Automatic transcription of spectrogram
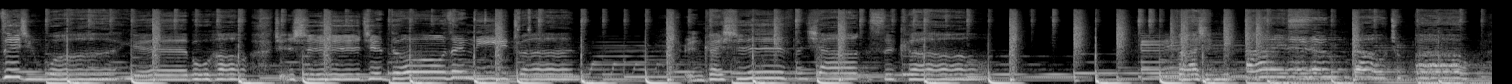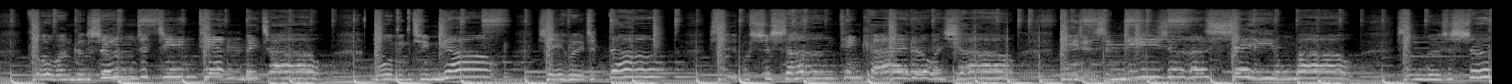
最近我也不好，全世界都在逆转，人开始反向思考，发现你爱的人到处跑，昨晚更甚至今天被炒，莫名其妙，谁会知道是不是上天开的玩笑？一件事你想和谁拥抱？什么是生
